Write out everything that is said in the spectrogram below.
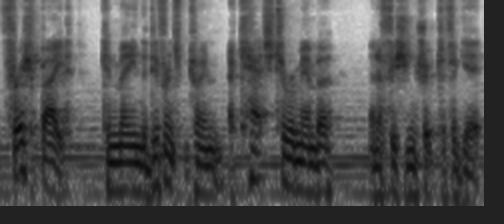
Fresh bait can mean the difference between a catch to remember and a fishing trip to forget.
